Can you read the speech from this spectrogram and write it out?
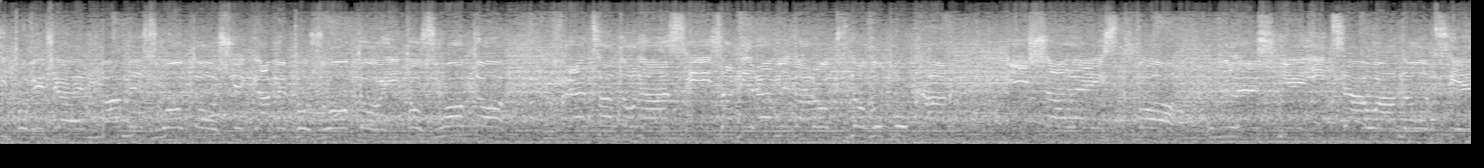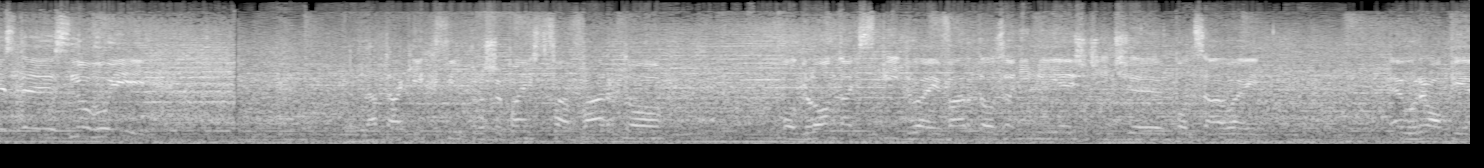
pozycji powiedziałem mamy złoto, sięgamy po złoto i to złoto wraca do nas i zabieramy na rok znowu puchar i szaleństwo w Lesznie i cała noc jest yy, znowu ich. Dla takich chwil, proszę Państwa, warto oglądać Speedway, warto za nimi jeździć e, po całej Europie.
